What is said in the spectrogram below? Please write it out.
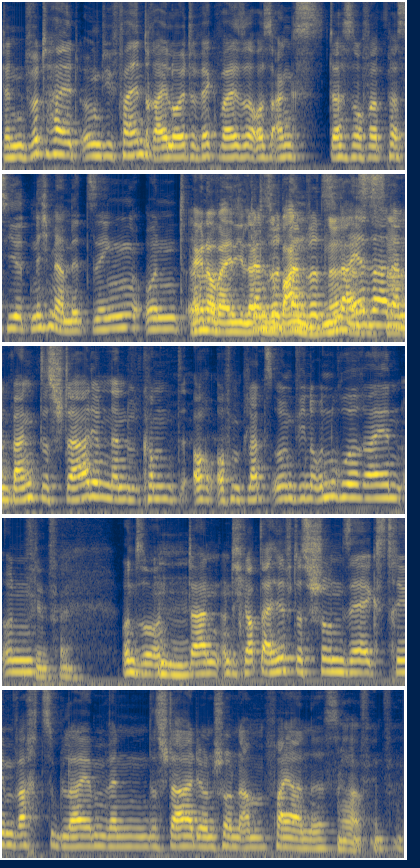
dann wird halt irgendwie fallen drei Leute weg, weil sie aus Angst, dass noch was passiert, nicht mehr mitsingen und Ja, genau, weil die Leute dann so wird, bangen, Dann wird es ne? Leiser, ist, ja- dann bangt das Stadion, dann kommt auch auf dem Platz irgendwie eine Unruhe rein und Auf jeden Fall. Und so. Und dann, und ich glaube, da hilft es schon sehr extrem wach zu bleiben, wenn das Stadion schon am Feiern ist. Ja, auf jeden Fall.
